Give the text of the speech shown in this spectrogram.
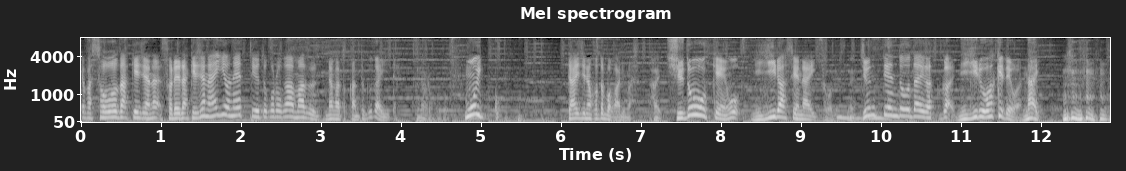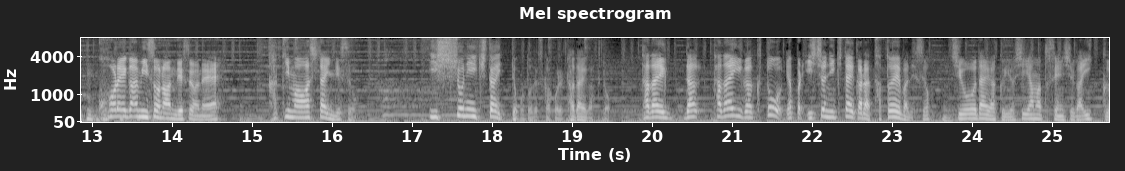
やっぱそうだけじゃない、それだけじゃないよねっていうところが、まず長門監督が言いたい。なるほど。もう一個大事な言葉があります、はい。主導権を握らせない。そうですね。順天堂大学が握るわけではない。これがミソなんですよね。かき回したいんですよ。一緒に行きたいってことですか？これ他大学と。他大だ他大学とやっぱり一緒に行きたいから例えばですよ、うん。中央大学吉居大和選手が1区。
